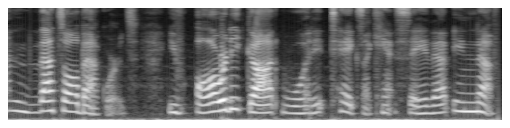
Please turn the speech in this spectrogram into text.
And that's all backwards. You've already got what it takes. I can't say that enough.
